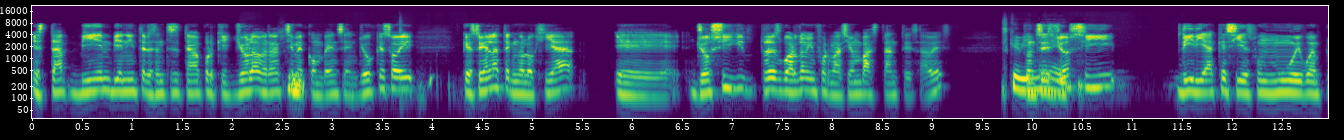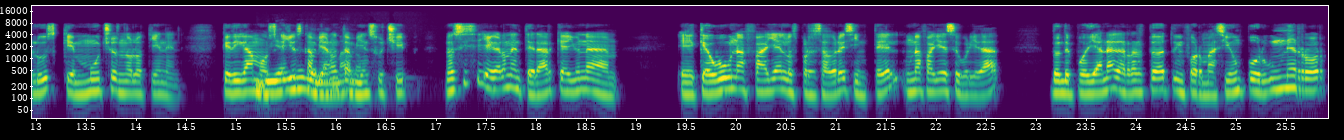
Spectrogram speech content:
está bien, bien interesante ese tema porque yo la verdad sí me convencen. Yo que soy, que estoy en la tecnología, eh, yo sí resguardo mi información bastante, ¿sabes? Entonces yo sí diría que sí es un muy buen plus que muchos no lo tienen. Que digamos, ellos cambiaron también su chip. No sé si se llegaron a enterar que hay una, eh, que hubo una falla en los procesadores Intel, una falla de seguridad, donde podían agarrar toda tu información por un error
